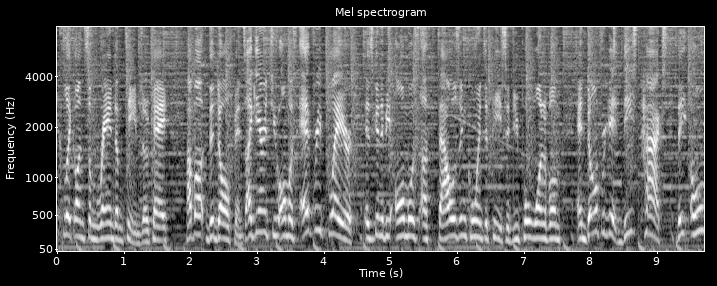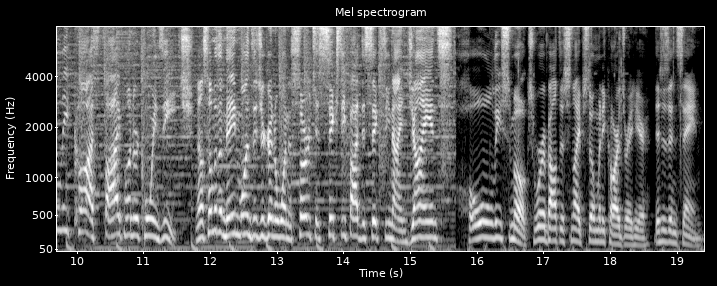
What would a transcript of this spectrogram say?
to click on some random teams, okay? How about the Dolphins? I guarantee you almost every player is to be almost a thousand coins a piece if you pull one of them. And don't forget, these packs, they only cost 500 coins each. Now, some of the main ones that you're want to search is 65 to 69 Giants, Holy smokes, we're about to snipe so many cards right here. This is insane.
